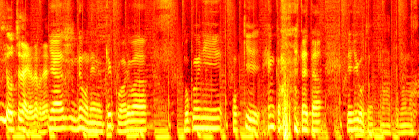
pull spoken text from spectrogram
いいオチだよでもね。いやでもね結構あれは僕に大きい変化を与えた出来事だったなと思います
